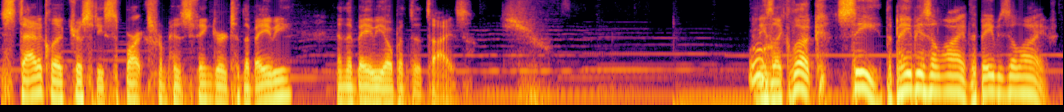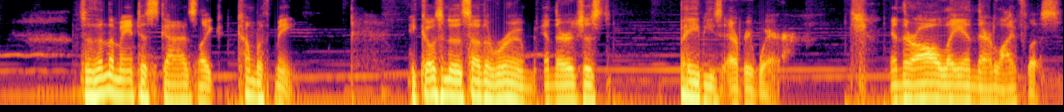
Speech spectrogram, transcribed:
static electricity sparks from his finger to the baby, and the baby opens its eyes. And he's like, Look, see, the baby's alive. The baby's alive. So then the mantis guy's like, Come with me. He goes into this other room, and there's just babies everywhere. And they're all laying there lifeless.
